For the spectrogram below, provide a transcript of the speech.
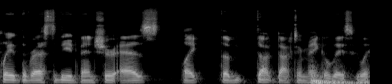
played the rest of the adventure as like the doc, Dr. Mangle, basically.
